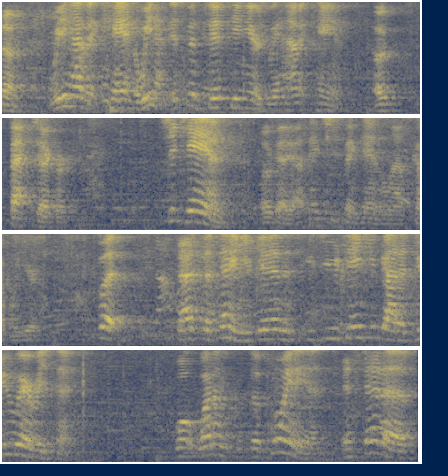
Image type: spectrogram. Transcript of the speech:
No. We haven't canned. We it's been 15 years. We haven't canned. Oh, fact checker. She canned. Okay, I think she's been canned the last couple of years. But that's the thing. You get in this. You think you got to do everything. Well, what I'm, the point is, instead of,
